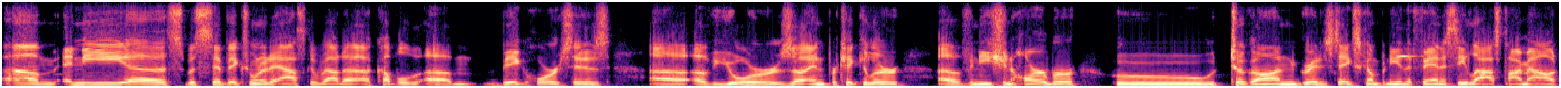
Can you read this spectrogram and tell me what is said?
Um, any uh, specifics? I wanted to ask about a, a couple um, big horses uh, of yours, uh, in particular uh, Venetian Harbor, who took on Graded Stakes Company in the Fantasy last time out,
